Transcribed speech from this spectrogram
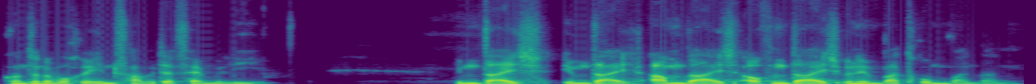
konnte eine Woche hinfahren mit der Family. Im Deich, im Deich, am Deich, auf dem Deich und im Bad rumwandern.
